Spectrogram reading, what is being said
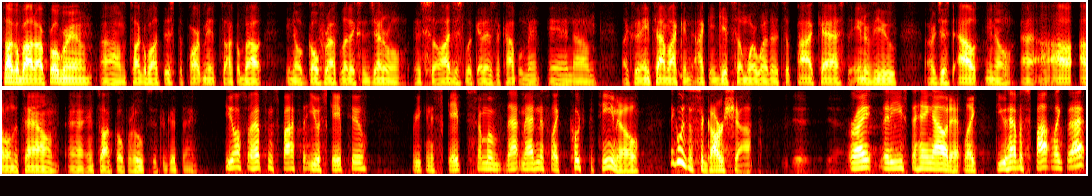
talk about our program, um, talk about this department, talk about you know Gopher athletics in general. And so I just look at it as a compliment. And um, like I said, anytime I can I can get somewhere, whether it's a podcast, an interview, or just out you know uh, out, out on the town uh, and talk over hoops, it's a good thing. Do you also have some spots that you escape to where you can escape some of that madness? Like Coach Pitino, I think it was a cigar shop. Right? That he used to hang out at. Like, do you have a spot like that?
